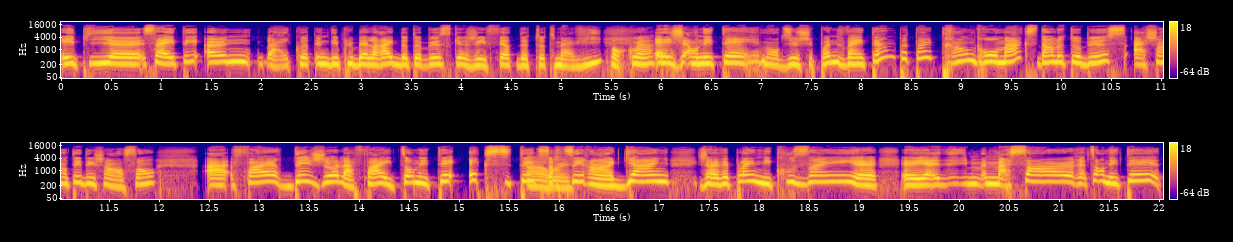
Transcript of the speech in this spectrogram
Et puis, euh, ça a été un, ben, écoute, une des plus belles rides d'autobus que j'ai faites de toute ma vie. Pourquoi? Et on était, mon Dieu, je sais pas, une vingtaine peut-être, 30 gros max dans l'autobus à chanter des chansons, à faire déjà la fête. On était excités Ah de sortir en gang. J'avais plein de mes cousins, euh, euh, ma sœur. On était,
